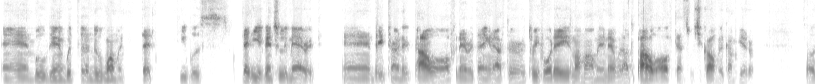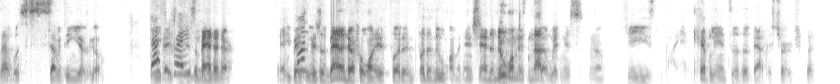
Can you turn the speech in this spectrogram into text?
and moved in with the new woman that he was that he eventually married. And they turned the power off and everything. And after three, four days, my mom in there without the power off. That's when she called me to come get her. So that was 17 years ago. That's he basically crazy. just abandoned her. Yeah, he basically just abandoned her for one for the for the new woman, and, she, and the new woman is not a witness. You know, she's heavily into the Baptist church, but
